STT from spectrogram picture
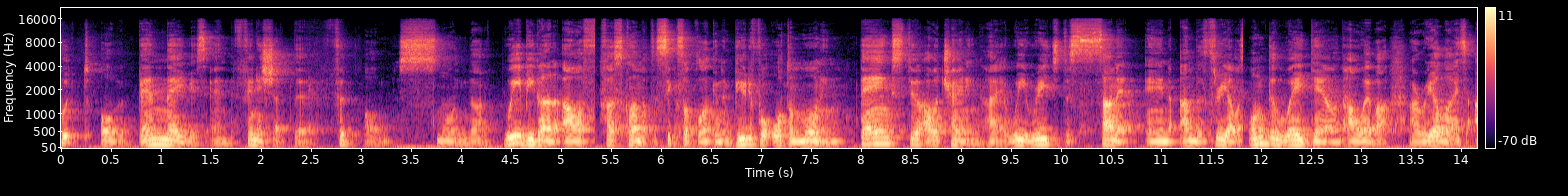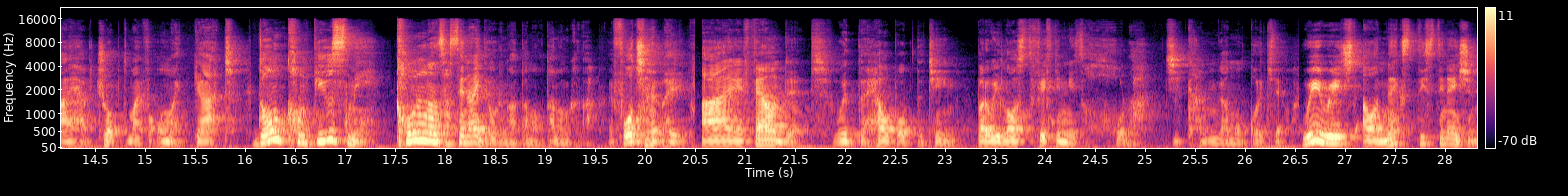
foot of Ben Nevis and finish at the foot of Snow We began our first climb at 6 o'clock in a beautiful autumn morning. Thanks to our training, hi, we reached the summit in under 3 hours. On the way down, however, I realized I have dropped my phone. Oh my god. Don't confuse me. 混乱させないで俺の頭を頼むから。Fortunately, I found it with the help of the team. But we lost 15 minutes. ほら、時間がもうこれ来たよ。We reached our next destination,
